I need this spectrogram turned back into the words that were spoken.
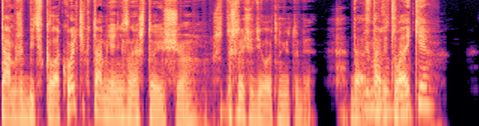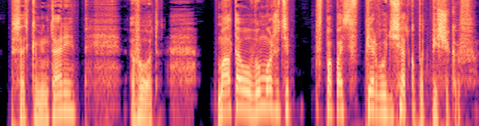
Там же бить в колокольчик, там я не знаю, что еще. Что, что еще делают на YouTube? Да, ставить лайки, писать комментарии. Вот. Мало того, вы можете попасть в первую десятку подписчиков.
